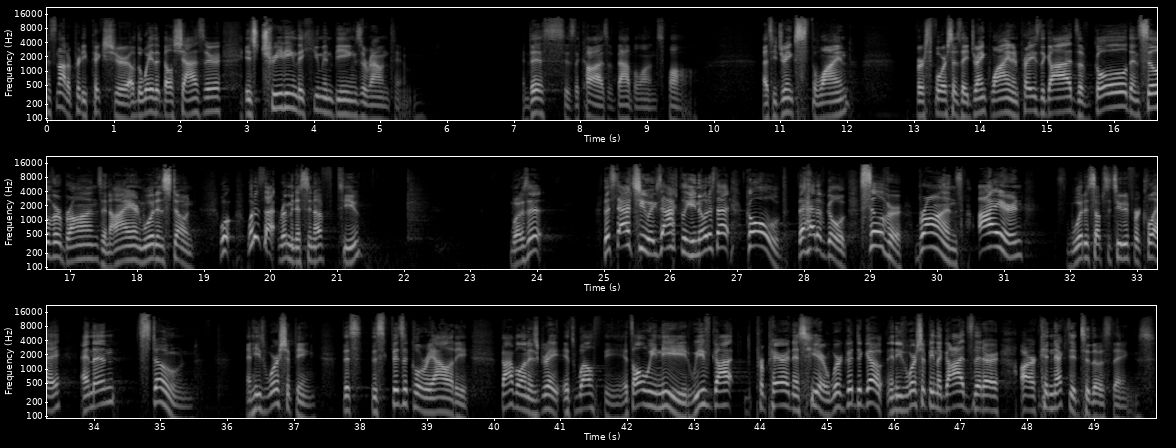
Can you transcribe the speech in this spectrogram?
It's not a pretty picture of the way that Belshazzar is treating the human beings around him. And this is the cause of Babylon's fall. As he drinks the wine, verse 4 says, They drank wine and praised the gods of gold and silver, bronze and iron, wood and stone. What, what is that reminiscent of to you? What is it? The statue, exactly. You notice that? Gold, the head of gold, silver, bronze, iron, wood is substituted for clay, and then stone. And he's worshiping this, this physical reality Babylon is great. It's wealthy. It's all we need. We've got preparedness here. We're good to go. And he's worshiping the gods that are, are connected to those things.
